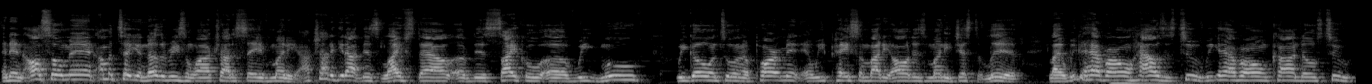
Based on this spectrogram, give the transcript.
And then also, man, I'm gonna tell you another reason why I try to save money. I try to get out this lifestyle of this cycle of we move, we go into an apartment and we pay somebody all this money just to live. Like we can have our own houses too. We can have our own condos too.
